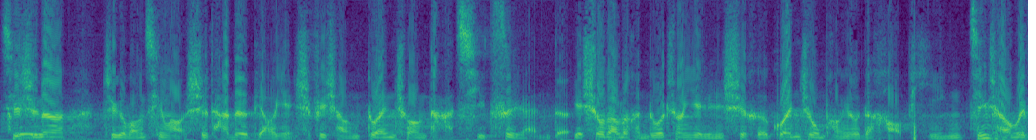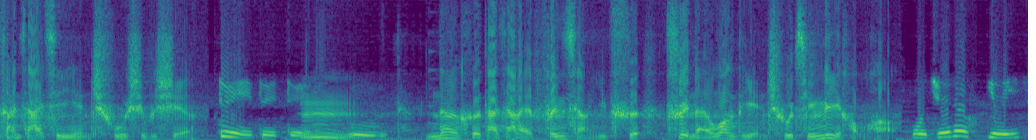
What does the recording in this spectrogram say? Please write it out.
其实呢，这个王琴老师她的表演是非常端庄大气、自然的，也受到了很多专业人士和观众朋友的好评，经常会参加一些演出，是不是？对对对。嗯嗯。那和大家来分享一次最难忘的演出经历，好不好？我觉得有一次，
